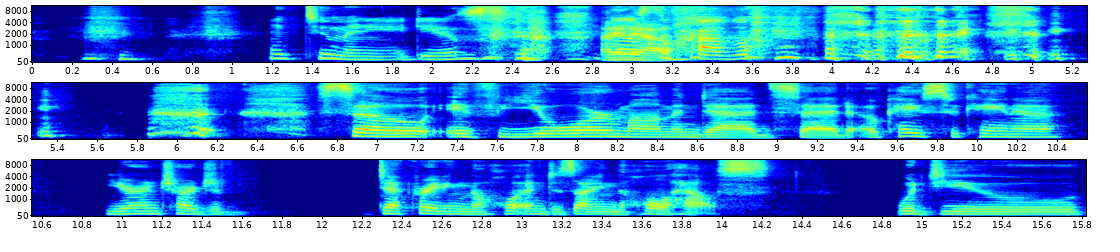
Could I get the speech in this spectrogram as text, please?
I had too many ideas. I that know. was the problem. So if your mom and dad said, "Okay, Sukena, you're in charge of decorating the whole and designing the whole house," would you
